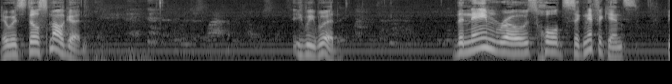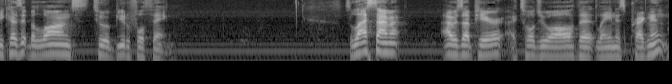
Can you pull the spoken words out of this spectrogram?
It would still smell good. We would. The name rose holds significance because it belongs to a beautiful thing. So last time I was up here, I told you all that Lane is pregnant.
